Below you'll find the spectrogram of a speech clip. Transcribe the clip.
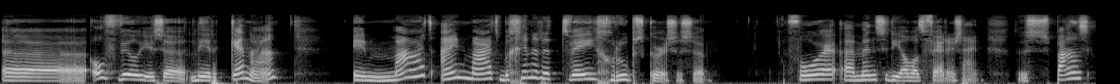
Uh, of wil je ze leren kennen? In maart, eind maart, beginnen er twee groepscursussen voor uh, mensen die al wat verder zijn. Dus Spaans 1.1,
